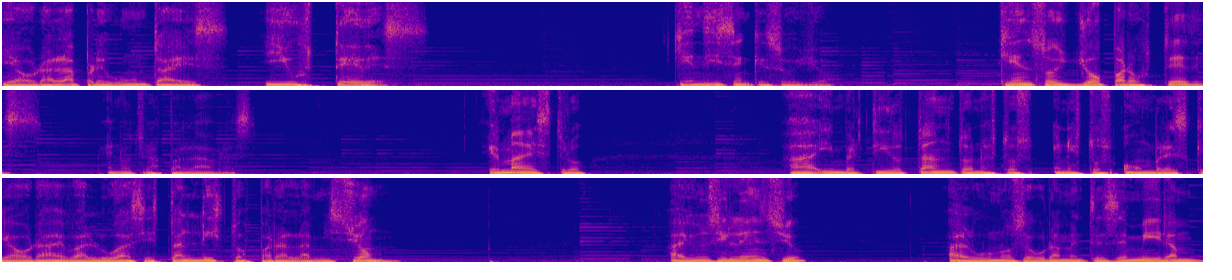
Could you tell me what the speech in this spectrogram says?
y ahora la pregunta es, ¿y ustedes? ¿Quién dicen que soy yo? ¿Quién soy yo para ustedes? En otras palabras. El maestro ha invertido tanto en estos, hombres que ahora evalúa si están listos para la misión. Hay un silencio, algunos seguramente se miran,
